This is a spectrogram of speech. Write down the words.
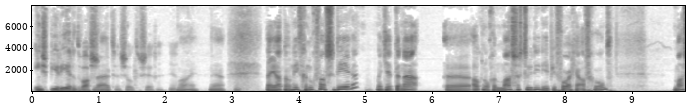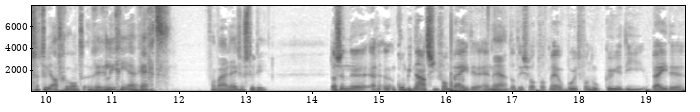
inspirerend was, om het uh, zo te zeggen. Ja. Mooi, ja. Nou, je had nog niet genoeg van studeren, want je hebt daarna uh, ook nog een masterstudie, die heb je vorig jaar afgerond. Masterstudie afgerond, religie en recht. Van waar deze studie? Dat is een, een combinatie van beide. En ja. dat is wat, wat mij ook boeit van hoe kun je die beide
